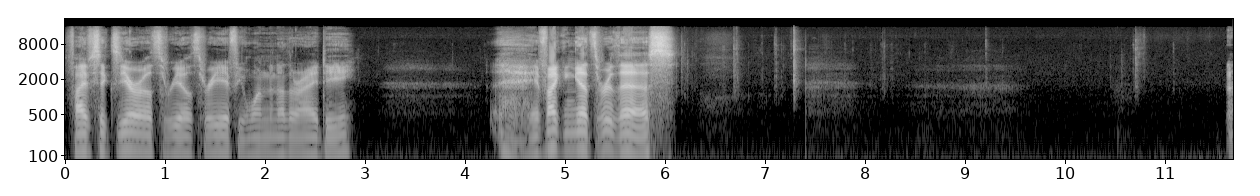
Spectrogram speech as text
Five six zero three zero three. If you want another ID, if I can get through this. Uh.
